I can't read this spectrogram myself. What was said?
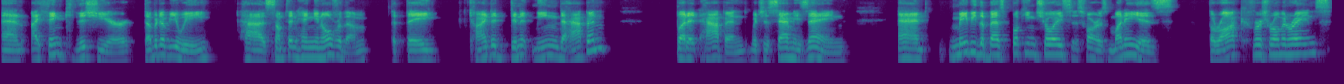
And I think this year, WWE has something hanging over them that they kind of didn't mean to happen, but it happened, which is Sami Zayn. And maybe the best booking choice as far as money is The Rock versus Roman Reigns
